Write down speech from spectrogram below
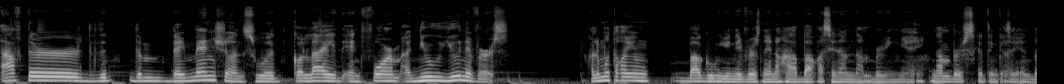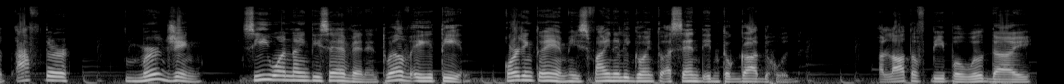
after the, the dimensions would collide and form a new universe. Kalimutan ko yung bagong universe na yun, ang haba kasi ng numbering niya. Eh. Numbers kating kasi yun. But after merging C197 and 1218, According to him, he's finally going to ascend into godhood. A lot of people will die,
